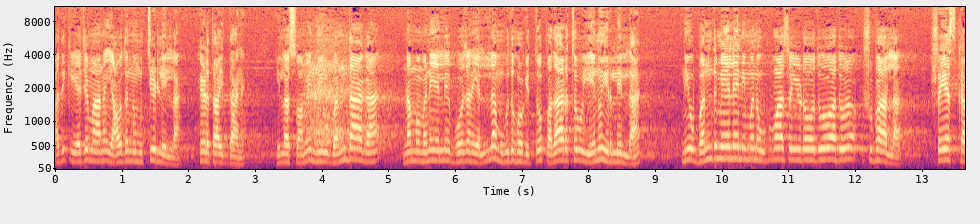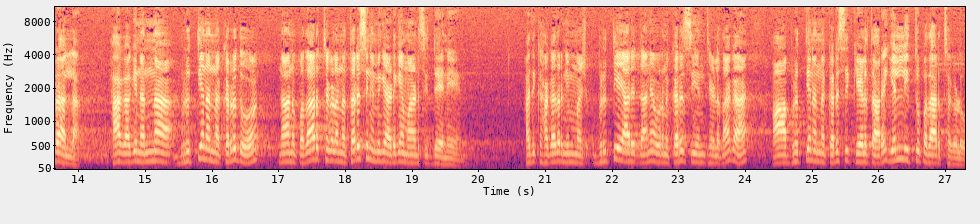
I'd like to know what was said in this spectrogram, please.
ಅದಕ್ಕೆ ಯಜಮಾನ ಯಾವುದನ್ನು ಮುಚ್ಚಿಡಲಿಲ್ಲ, ಹೇಳ್ತಾ ಇದ್ದಾನೆ, ಇಲ್ಲ ಸ್ವಾಮಿ, ನೀವು ಬಂದಾಗ ನಮ್ಮ ಮನೆಯಲ್ಲಿ ಭೋಜನ ಎಲ್ಲ ಮುಗಿದು ಹೋಗಿತ್ತು. ಪದಾರ್ಥವು ಏನೂ ಇರಲಿಲ್ಲ. ನೀವು ಬಂದ ಮೇಲೆ ನಿಮ್ಮನ್ನು ಉಪವಾಸ ಇಡೋದು ಅದು ಶುಭ ಅಲ್ಲ, ಶ್ರೇಯಸ್ಕರ ಅಲ್ಲ. ಹಾಗಾಗಿ ನನ್ನ ಭೃತ್ಯ ನನ್ನ ಕರೆದು ನಾನು ಪದಾರ್ಥಗಳನ್ನು ತರಿಸಿ ನಿಮಗೆ ಅಡುಗೆ ಮಾಡಿಸಿದ್ದೇನೆ. ಅದಕ್ಕೆ ಹಾಗಾದ್ರೆ ನಿಮ್ಮ ಭೃತ್ಯ ಯಾರಿದ್ದಾನೆ ಅವರನ್ನು ಕರೆಸಿ ಅಂತ ಹೇಳಿದಾಗ ಆ ಭೃತ್ಯನನ್ನು ಕರೆಸಿ ಕೇಳ್ತಾರೆ, ಎಲ್ಲಿತ್ತು ಪದಾರ್ಥಗಳು?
